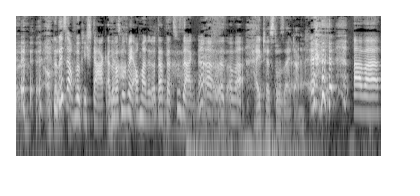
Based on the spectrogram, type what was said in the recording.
halt, äh, auch Du bist auch wirklich stark. Also Ja. das muss man ja auch mal da, da, dazu sagen. Ne? Also, Aber, High-Testo sei Dank. aber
